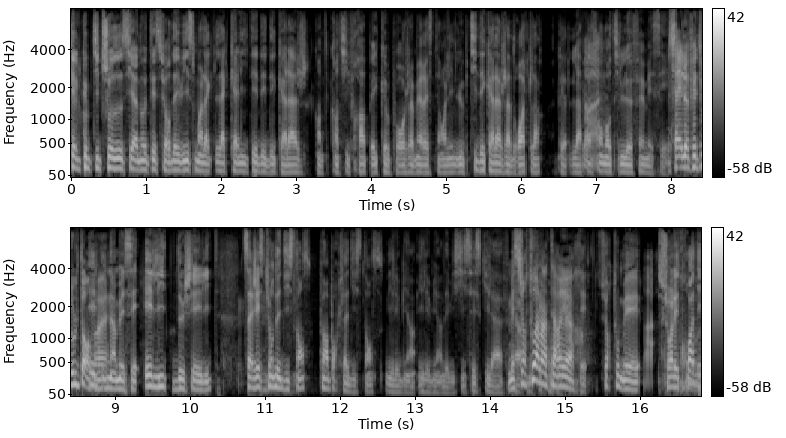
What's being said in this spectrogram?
Quelques petites choses aussi à noter sur Davis, moi, la, la qualité des décalages quand, quand il frappe et que pour jamais rester en ligne. Le petit décalage à droite, là, la façon Ouais. dont il le fait, mais c'est. Ça, il le fait tout le temps. Non, mais c'est élite de chez élite. Sa gestion des distances, peu importe la distance, il est bien, il est bien, Davis. Il sait ce qu'il a à faire. Mais surtout à l'intérieur. Surtout, mais Ah, sur les trois trouve-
